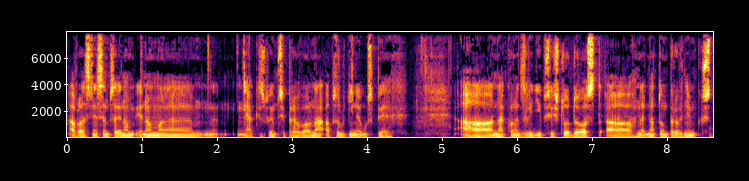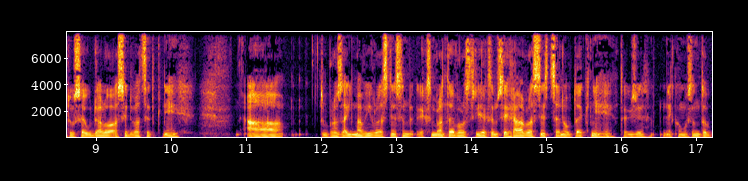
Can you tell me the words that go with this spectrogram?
a vlastně jsem se jenom, jenom eh, nějakým způsobem připravoval na absolutní neúspěch. A nakonec lidí přišlo dost a hned na tom prvním křtu se udalo asi 20 knih. A to bylo zajímavé, vlastně jsem, jak jsem byl na té Wall Street, jak jsem si hrál vlastně s cenou té knihy, takže někomu jsem to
